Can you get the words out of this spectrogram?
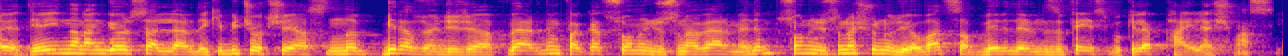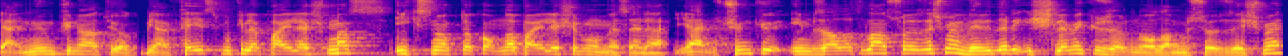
Evet yayınlanan görsellerdeki birçok şey aslında biraz önce cevap verdim fakat sonuncusuna vermedim. Sonuncusuna şunu diyor. WhatsApp verilerinizi Facebook ile paylaşmaz. Yani mümkünatı yok. Yani Facebook ile paylaşmaz. X.com'la paylaşır mı mesela? Yani çünkü imzalatılan sözleşme verileri işlemek üzerine olan bir sözleşme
